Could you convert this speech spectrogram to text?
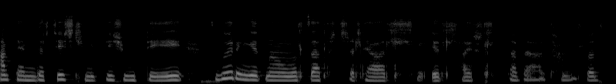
хамт амьдарч иж л мэдэн шүү дээ. Зүгээр ингээд нөө уулзаад уучрал явал ингээд л хоёрлалтай байгаад хамт бол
